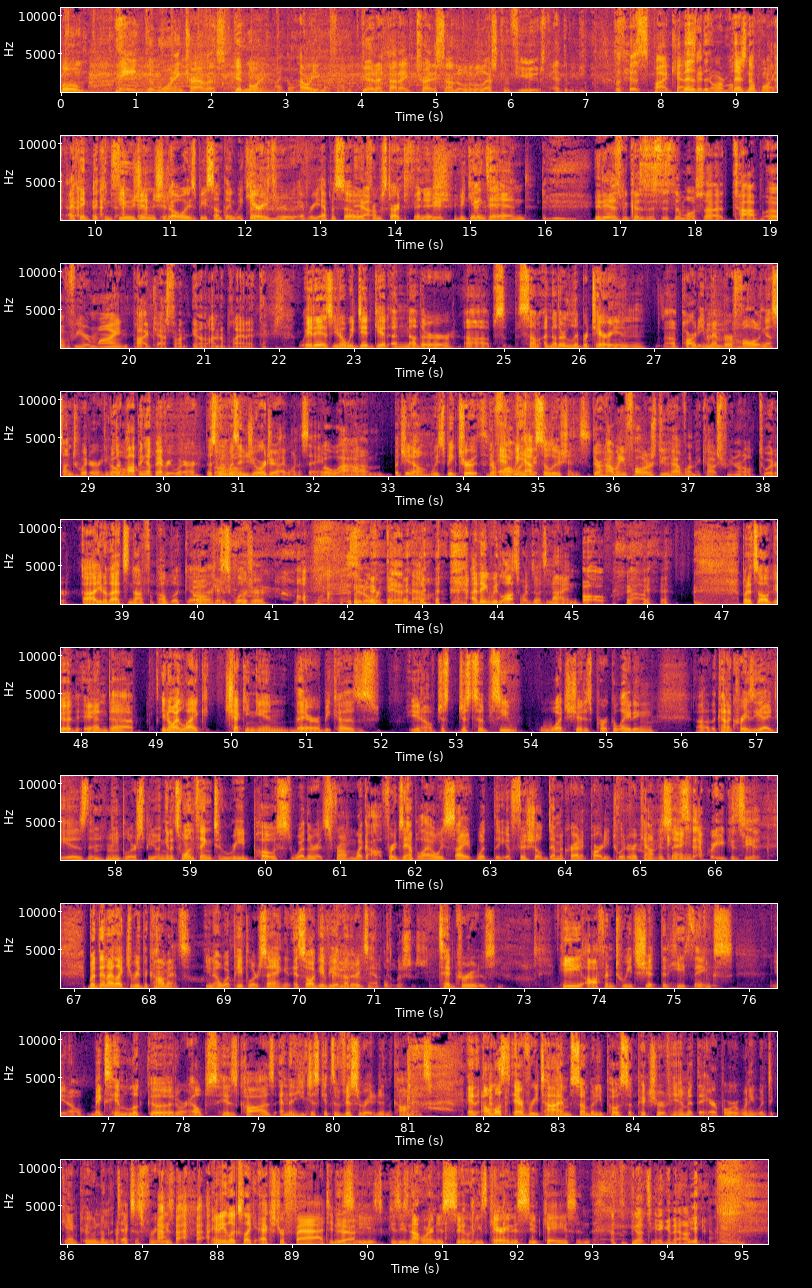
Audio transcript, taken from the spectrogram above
Boom. Hey, good morning, Travis. Good morning, Michael. How are you, my friend? Good. I thought I'd try to sound a little less confused at the beginning of this podcast There's- than normal. There's no point. I think the confusion should always be something we carry through every episode Yeah. from start to finish, beginning to end. It is because this is the most uh, top of your mind podcast on on the planet. There's, It is. You know, we did get another uh, some another libertarian uh, party member following us on Twitter. You know, they're Oh. popping up everywhere. This one was Oh. in Georgia, I want to say. Oh, wow. Um, but you know, we speak truth They're and we have the- solutions. there, how many followers do you have on the Couch Funeral Twitter? Uh, you know, that's not for public uh, Oh, okay. disclosure. is it over ten now? I think we lost one, so it's nine. Uh oh! Wow. but it's all good and uh you know i like checking in there because you know just just to see what shit is percolating uh, the kind of crazy ideas that Mm-hmm. people are spewing and it's one thing to read posts whether it's from like uh, for example i always cite what the official democratic party twitter account is saying Is that where you can see it? but then i like to read the comments you know what people are saying and so i'll give you another example Delicious. Ted Cruz, he often tweets shit that he thinks, you know, makes him look good or helps his cause, and then he just gets eviscerated in the comments. and almost every time somebody posts a picture of him at the airport when he went to Cancun on the Texas freeze, and he looks like extra fat, and he's Yeah. he's because he's not wearing his suit, and he's carrying his suitcase, and his Guts hanging out. yeah,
